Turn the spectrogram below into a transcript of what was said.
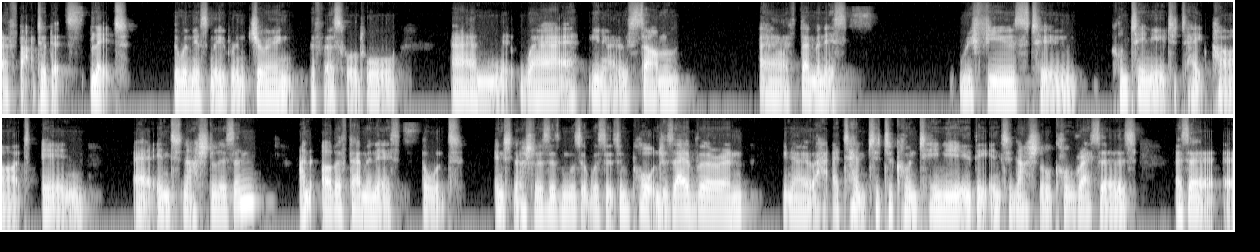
a factor that split the women's movement during the First World War, um, where you know some uh, feminists refused to continue to take part in uh, internationalism, and other feminists thought internationalism was was as important as ever, and you know attempted to continue the international congresses as a, a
